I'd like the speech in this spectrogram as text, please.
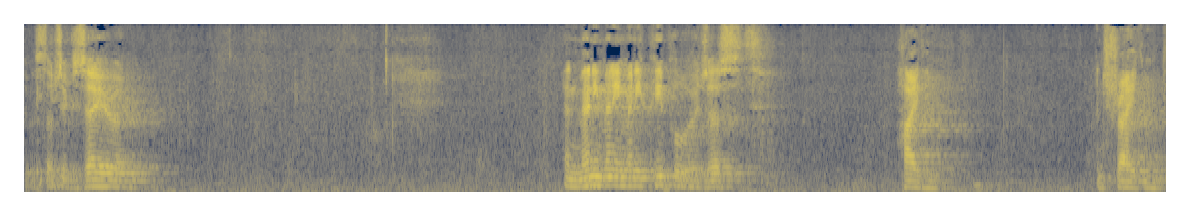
There was such a. And many, many, many people were just hiding and frightened.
